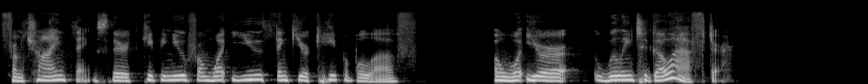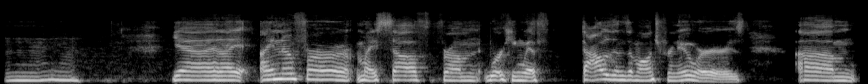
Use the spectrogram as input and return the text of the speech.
from trying things. They're keeping you from what you think you're capable of, or what you're willing to go after. Mm. Yeah, and I I know for myself from working with thousands of entrepreneurs, um,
